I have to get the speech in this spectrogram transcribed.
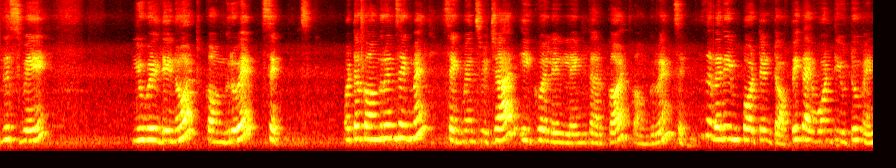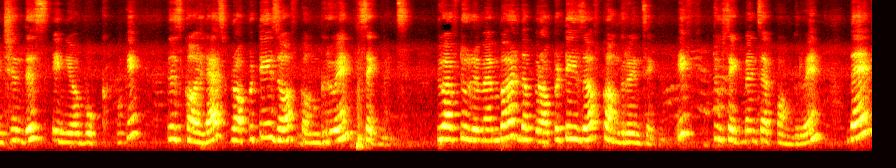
This way you will denote congruent segments. What are congruent segments? Segments which are equal in length are called congruent segments. This is a very important topic. I want you to mention this in your book. Okay. This is called as properties of congruent segments. You have to remember the properties of congruent segments. If two segments are congruent, then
